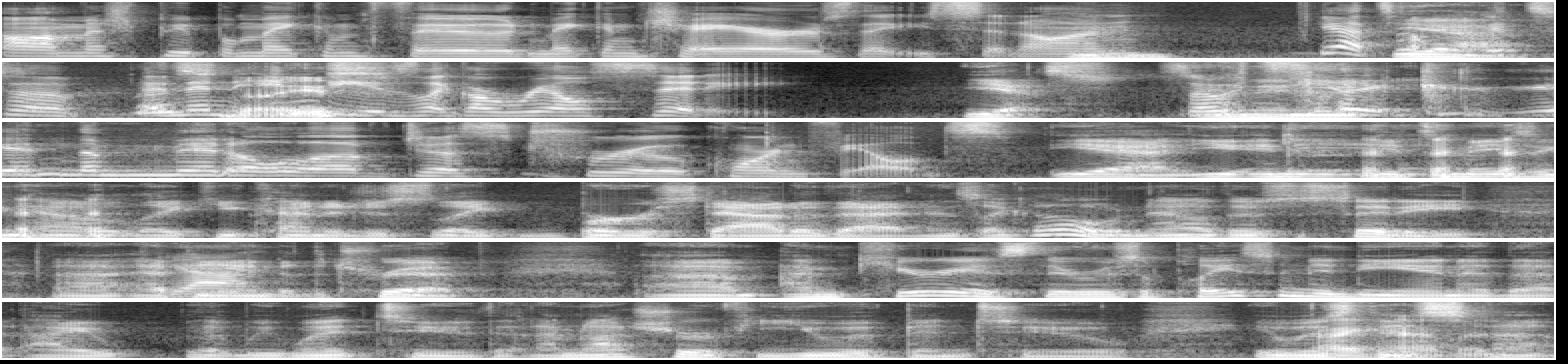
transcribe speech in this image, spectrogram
Amish people making food, making chairs that you sit on. Yeah, it's a, Mm-hmm. Yeah. it's a, and then nice. Indy is like a real city, Yes. so And it's then you- like in the middle of just true cornfields. Yeah, you, and it's amazing how like you kind of just like burst out of that, and it's like, oh, now there's a city uh, at Yeah. the end of the trip. Um, I'm curious. There was a place in Indiana that I that we went to that I'm not sure if you have been to. It was I this. haven't. Uh,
